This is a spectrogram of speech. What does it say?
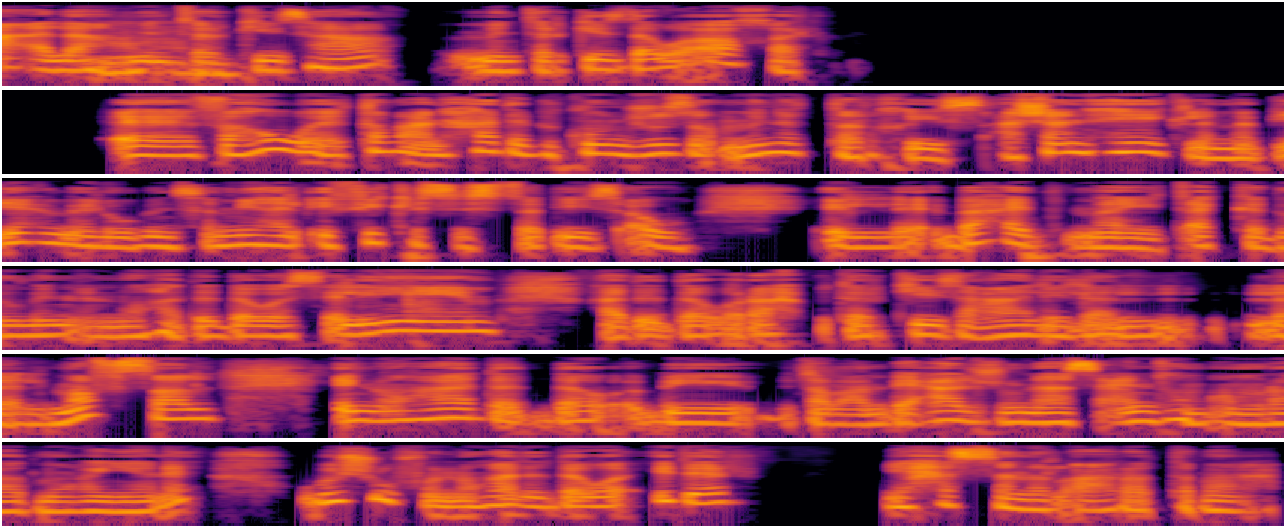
أعلى من تركيزها من تركيز دواء آخر. آه، فهو طبعا هذا بيكون جزء من الترخيص. عشان هيك لما بيعملوا بنسميها ال efficacy studies أو بعد ما يتأكدوا من إنه هذا الدواء سليم هذا الدواء راح بتركيز عالي للمفصل إنه هذا الدواء طبعا بيعالجوا ناس عندهم أمراض معينة وبيشوفوا إنه هذا الدواء قدر يحسن الأعراض تبع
